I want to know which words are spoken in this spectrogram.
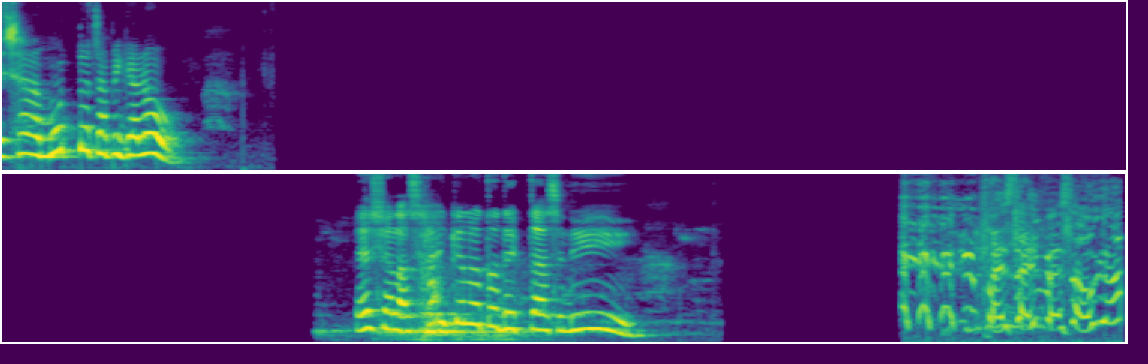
এছাড়া মুখ তো চাপি গেল এ শালা সাইকেলও তো দেখতে আসেনি पैसा ही पैसा होगा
